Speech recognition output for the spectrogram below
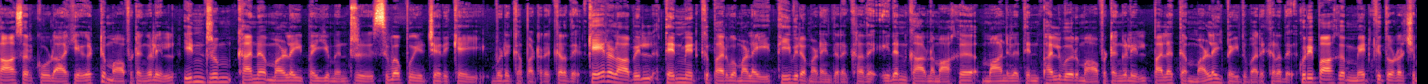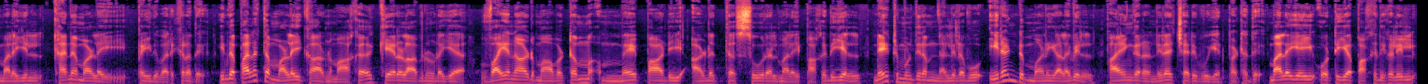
காசர்கோடு ஆகிய எட்டு மாவட்டங்களில் இன்றும் கனமழை பெய்யும் என்று சிவப்பு எச்சரிக்கை விடுக்கப்பட்டிருக்கிறது. கேரளாவில் தென்மேற்கு பருவமழை தீவிரமடைந்திருக்கிறது. இதன் காரணமாக மாநிலத்தின் பல்வேறு மாவட்டங்களில் பலத்த மழை பெய்து வருகிறது. குறிப்பாக மேற்கு தொடர்ச்சி மலையில் கனமழை பெய்து வருகிறது. இந்த பலத்த மழை காரணமாக கேரளாவினுடைய வயநாடு மாவட்டம் மேப்பாடி அடுத்த சூரல்மலை பகுதியில் நேற்று முன்தினம் நள்ளிரவு இரண்டு மணி அளவில் பயங்கர நிலச்சரிவு ஏற்பட்டது. மலையை ஒட்டிய பகுதிகளில்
